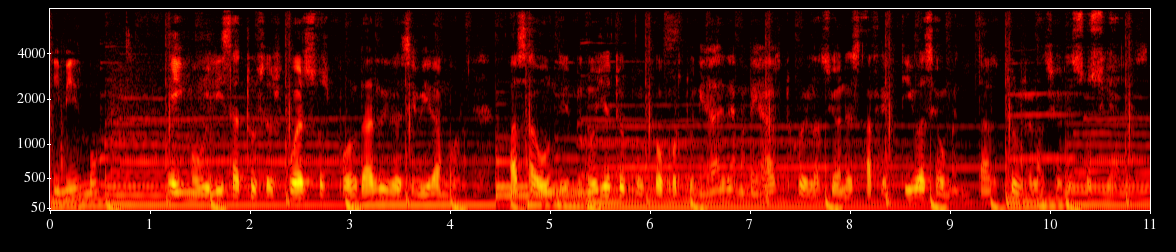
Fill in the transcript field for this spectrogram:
ti mismo e inmoviliza tus esfuerzos por dar y recibir amor. Más aún, disminuye tus oportunidades de manejar tus relaciones afectivas y aumentar tus relaciones sociales.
